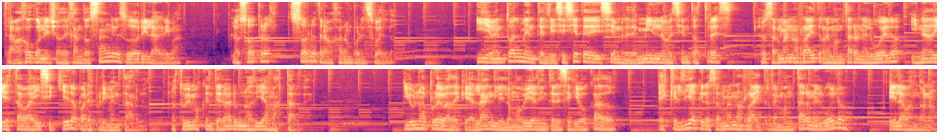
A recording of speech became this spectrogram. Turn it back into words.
trabajó con ellos dejando sangre, sudor y lágrimas. Los otros solo trabajaron por el sueldo. Y eventualmente el 17 de diciembre de 1903, los hermanos Wright remontaron el vuelo y nadie estaba ahí siquiera para experimentarlo. Nos tuvimos que enterar unos días más tarde. Y una prueba de que a Langley lo movía el interés equivocado es que el día que los hermanos Wright remontaron el vuelo, él abandonó.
